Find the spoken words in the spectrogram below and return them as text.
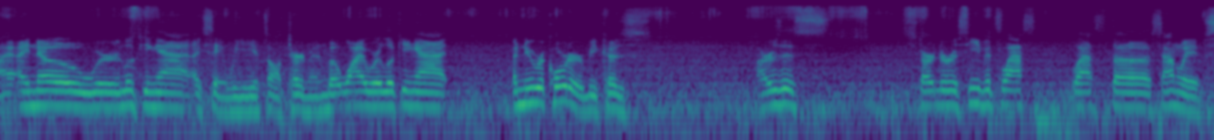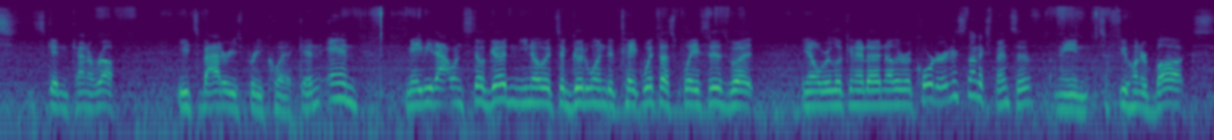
I, I know we're looking at i say we it's all turdman but why we're looking at a new recorder because ours is starting to receive its last last uh, sound waves. It's getting kind of rough. Eats batteries pretty quick, and and maybe that one's still good, and you know it's a good one to take with us places. But you know we're looking at another recorder, and it's not expensive. I mean it's a few hundred bucks.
